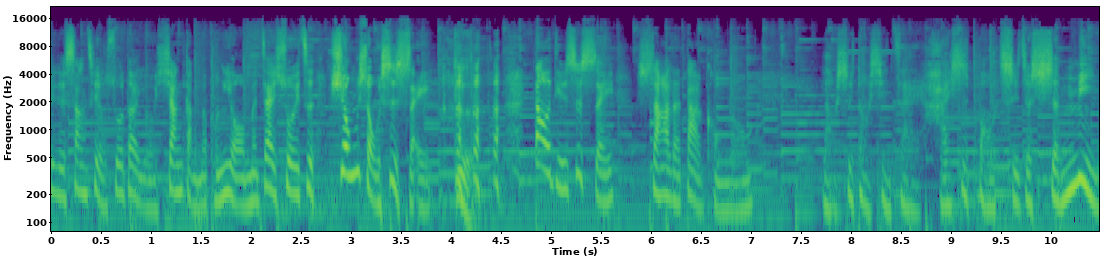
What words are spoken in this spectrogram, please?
这个上次有说到有香港的朋友，我们再说一次，凶手是谁？是，到底是谁杀了大恐龙？老师到现在还是保持着神秘。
